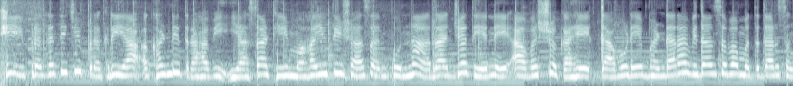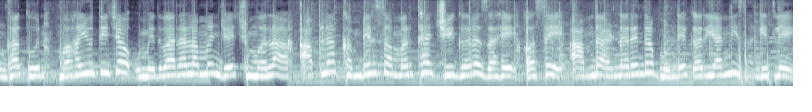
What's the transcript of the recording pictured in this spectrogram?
ही प्रगतीची प्रक्रिया अखंडित राहावी यासाठी महायुती शासन पुन्हा राज्यात येणे आवश्यक आहे. त्यामुळे भंडारा विधानसभा मतदारसंघातून महायुतीच्या उमेदवाराला म्हणजेच मला आपल्या खंबीर सामर्थ्याची गरज आहे असे आमदार नरेंद्र भोंडेकर यांनी सांगितले.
